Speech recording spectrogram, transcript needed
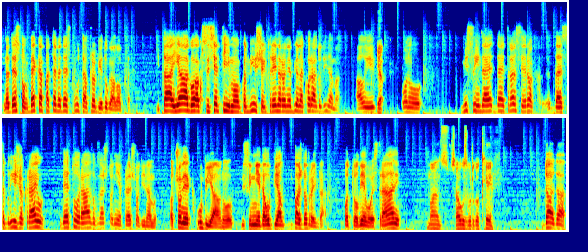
na desnog beka pa tebe 10 puta probije duga lopta. I taj Jago, ako se sjetimo kod bivšeg trenera, on je bio na korak do Dinama, ali Ja. ono, mislim da je, da je transfer rok, da je se bližio kraju da je to razlog zašto nije prešao Dinamo. A čovjek ubija, ono, mislim nije da ubija, baš dobro igra po toj lijevoj strani. Ma, Augsburg okej. Da, da.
